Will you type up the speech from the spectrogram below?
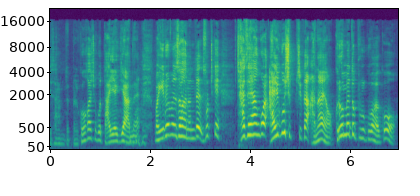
이 사람들 별거 가지고 다 얘기 안 해. 막 이러면서 하는데 솔직히 자세한 걸 알고 싶지가 않아요. 그럼에도 불구하고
